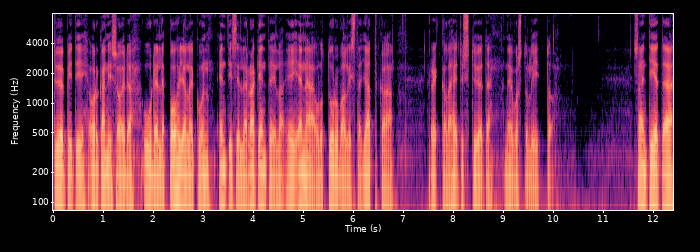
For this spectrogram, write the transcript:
Työ piti organisoida uudelle pohjalle, kun entisillä rakenteilla ei enää ollut turvallista jatkaa rekkalähetystyötä Neuvostoliittoon. Sain tietää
